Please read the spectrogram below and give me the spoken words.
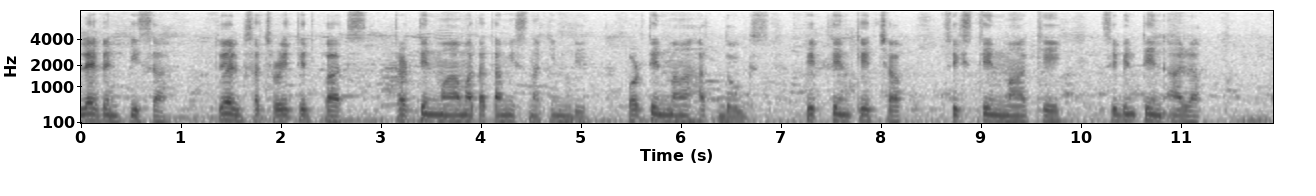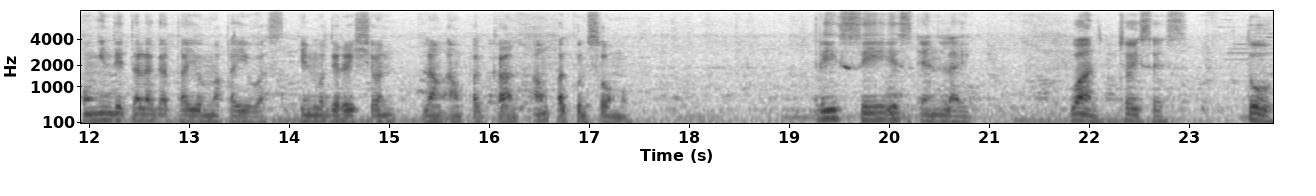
11. Pizza 12. Saturated fats 13. Mga matatamis na candy 14. Mga hotdogs 15. Ketchup 16. Mga cake 17. Alak Kung hindi talaga tayo makaiwas, in moderation lang ang, pagka, ang pagkonsumo. 3 C's in life 1. Choices 2.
